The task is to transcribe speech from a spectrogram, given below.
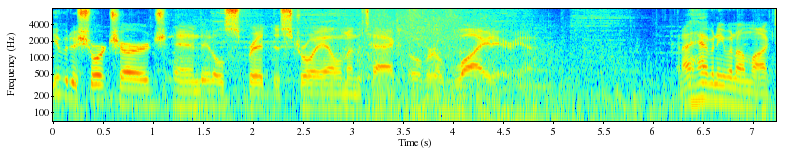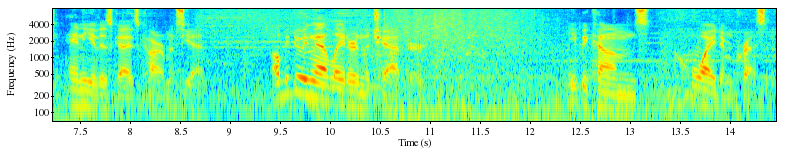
Give it a short charge, and it'll spread Destroy Element attack over a wide area. And I haven't even unlocked any of this guy's karmas yet. I'll be doing that later in the chapter. He becomes quite impressive.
